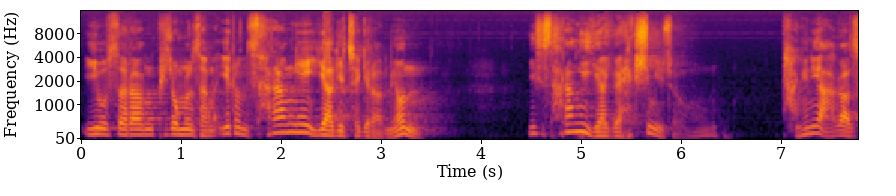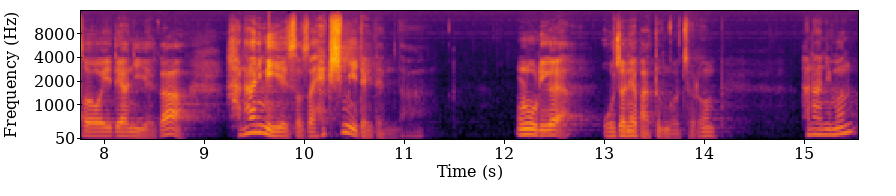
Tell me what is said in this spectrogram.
이웃 사랑, 피조물 사랑, 이런 사랑의 이야기 책이라면 이 사랑의 이야기가 핵심이죠. 당연히 아가서에 대한 이해가 하나님에 있어서 핵심이 되어야 된다. 오늘 우리가 오전에 봤던 것처럼 하나님은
